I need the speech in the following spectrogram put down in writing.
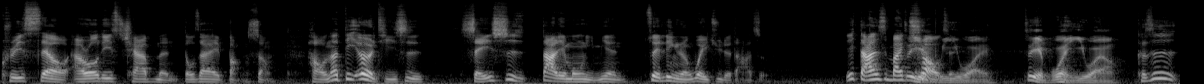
Chris Sale、Aroldis Chapman 都在榜上。好，那第二题是谁是大联盟里面最令人畏惧的打者？诶，答案是 Mike Trout，这也不意外，这也不会很意外啊。可是。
